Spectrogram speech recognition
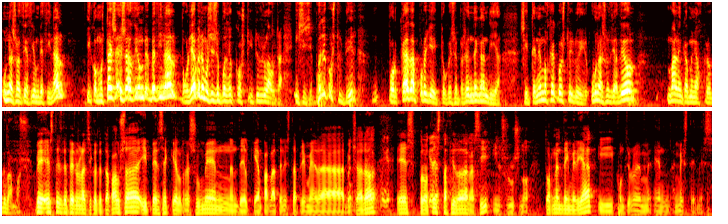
una asociación vecinal y como está esa asociación vecinal, pues ya veremos si se puede constituir la otra. Y si se puede constituir, por cada proyecto que se presente en Gandía, si tenemos que constituir una asociación, mal encaminados creo que vamos. Bé, este és de fer una xicoteta pausa i pense que el resumen del que han parlat en esta primera mitja hora és protesta ciutadana sí, insults no. Tornem d'immediat i continuem en, en més temes.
